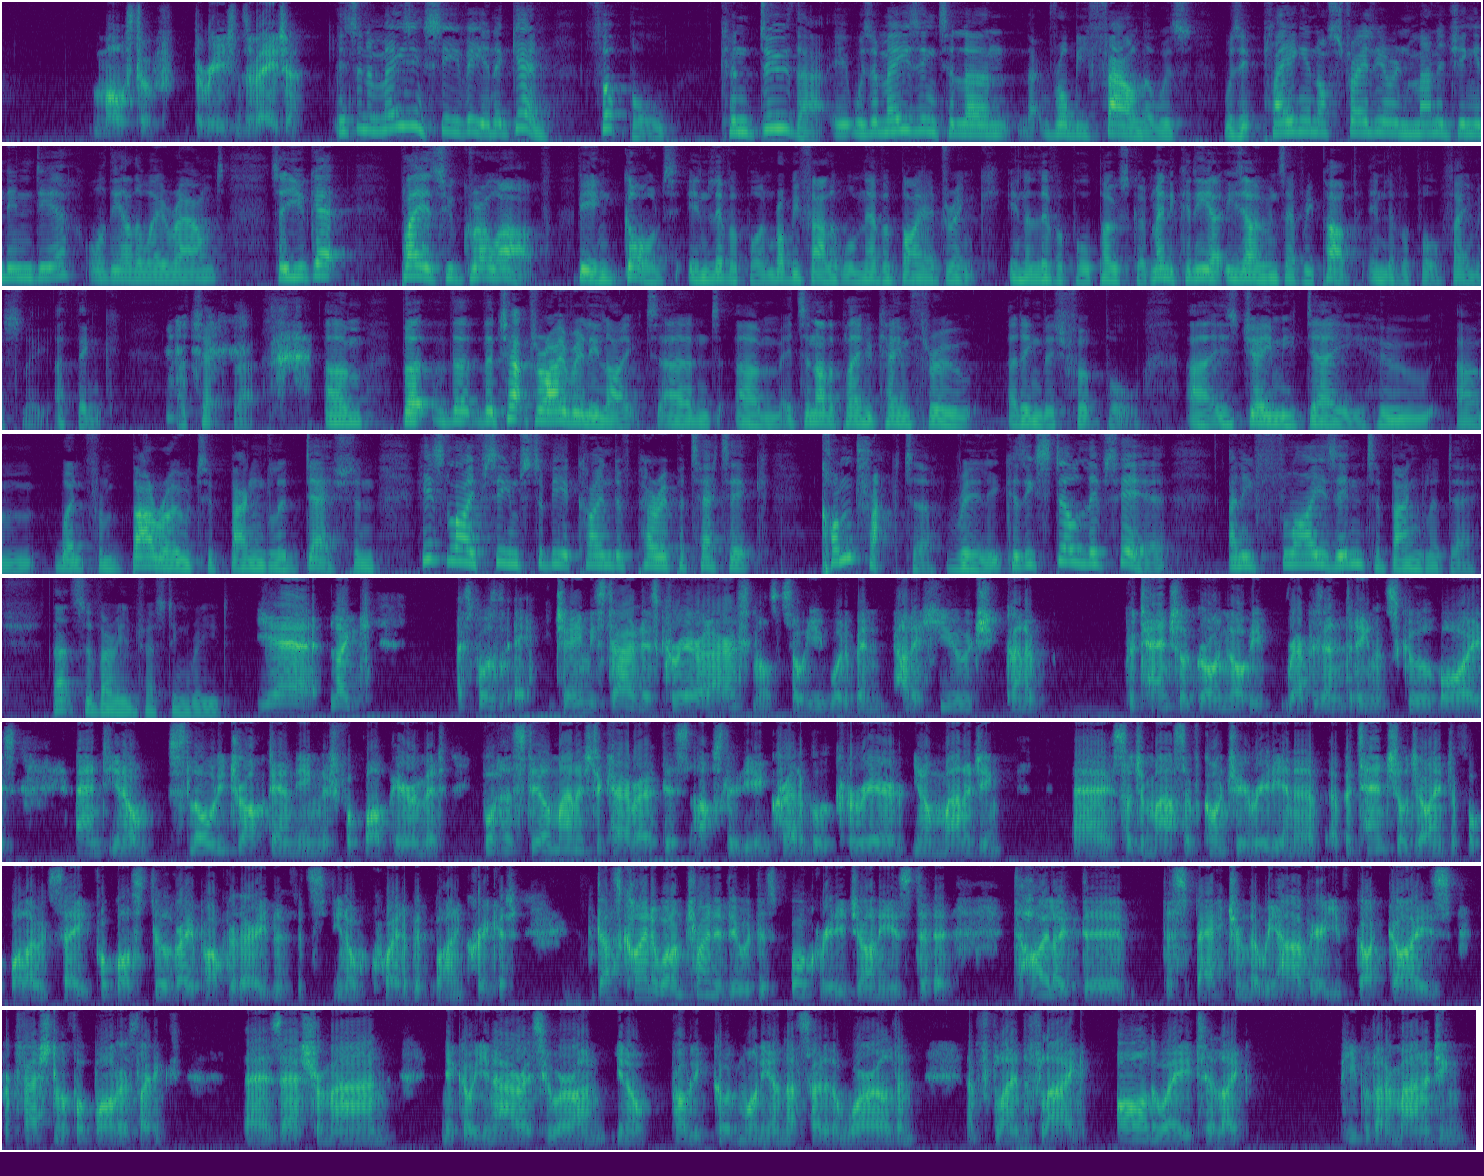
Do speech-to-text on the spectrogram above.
most of the regions of Asia. It's an amazing CV. And again, football can do that. It was amazing to learn that Robbie Fowler was was it playing in Australia and managing in India or the other way around. So you get players who grow up being God in Liverpool, and Robbie Fowler will never buy a drink in a Liverpool postcode. Many can he, he owns every pub in Liverpool, famously. I think I checked that. Um, but the the chapter I really liked, and um, it's another player who came through at English football, uh, is Jamie Day, who um, went from Barrow to Bangladesh. And his life seems to be a kind of peripatetic contractor, really, because he still lives here and he flies into Bangladesh. That's a very interesting read. Yeah, like I suppose eh, Jamie started his career at Arsenal, so he would have been had a huge kind of potential growing up. He represented England schoolboys and you know slowly dropped down the English football pyramid, but has still managed to carve out this absolutely incredible career. You know, managing uh, such a massive country, really, and a, a, potential giant of football. I would say football's still very popular there, even if it's you know quite a bit behind cricket. That's kind of what I'm trying to do with this book, really, Johnny, is to to highlight the the spectrum that we have here. You've got guys, professional footballers like uh, Zesh Rahman, Nico Yennaris, who are on, you know, probably good money on that side of the world and, and flying the flag all the way to like people that are managing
